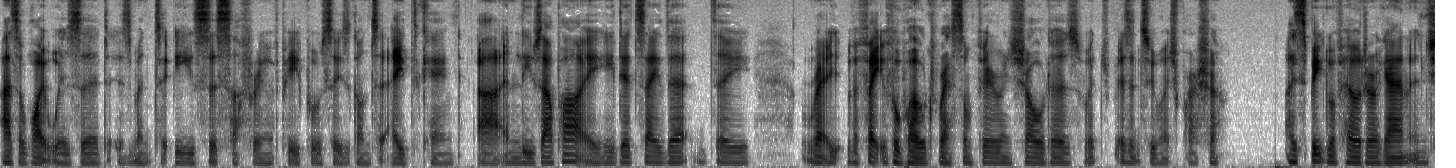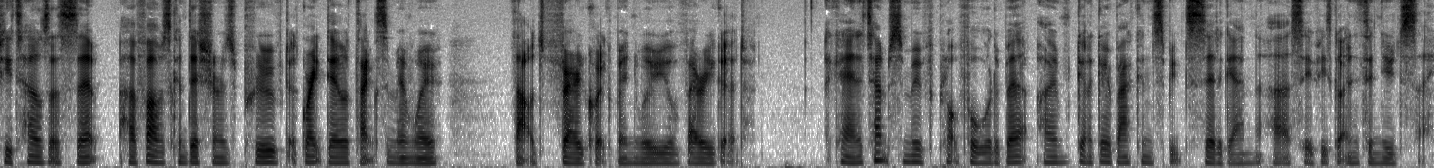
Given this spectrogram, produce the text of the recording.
as a white wizard is meant to ease the suffering of people, so he's gone to aid the king uh, and leaves our party. He did say that the the fate of the world rests on Firion's shoulders, which isn't too much pressure. I speak with Hilda again, and she tells us that her father's condition has improved a great deal thanks to Minwu. That was very quick, Minwu. You're very good. Okay, in attempts to move the plot forward a bit, I'm going to go back and speak to Cid again, uh, see if he's got anything new to say.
